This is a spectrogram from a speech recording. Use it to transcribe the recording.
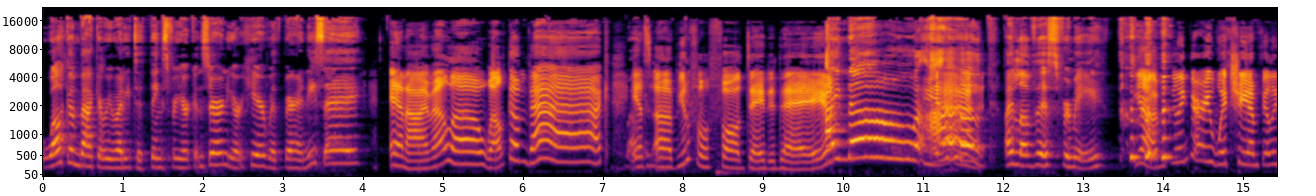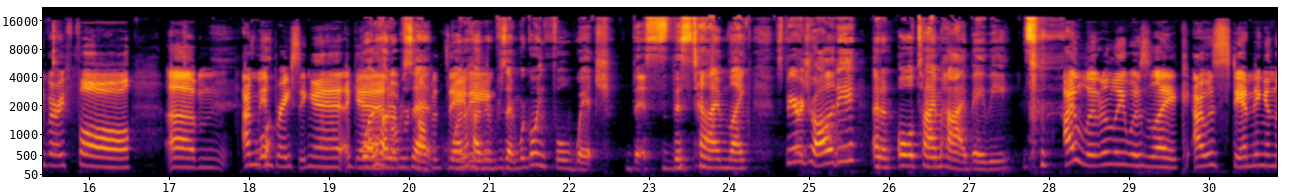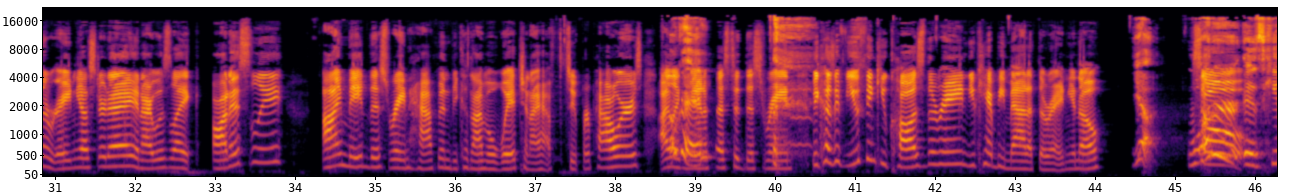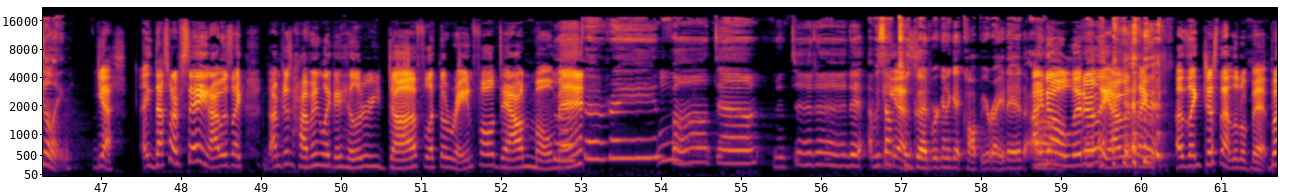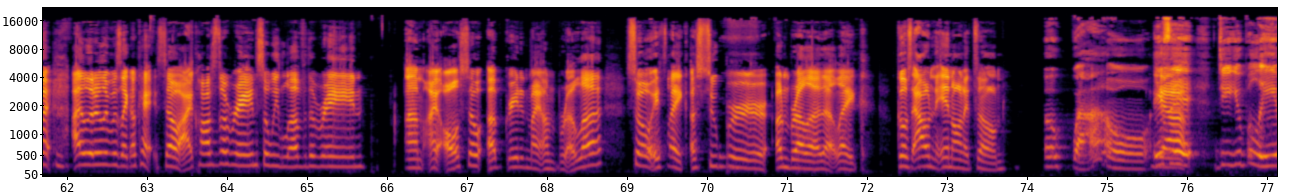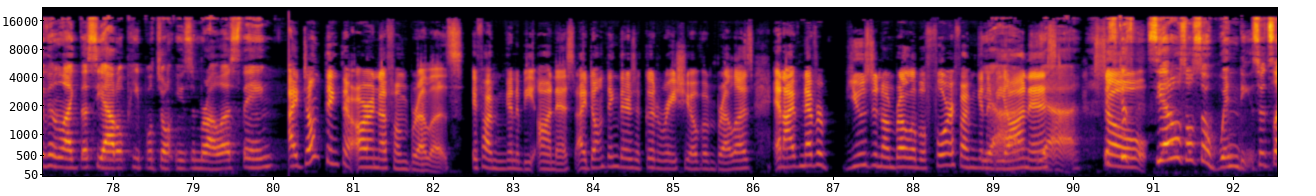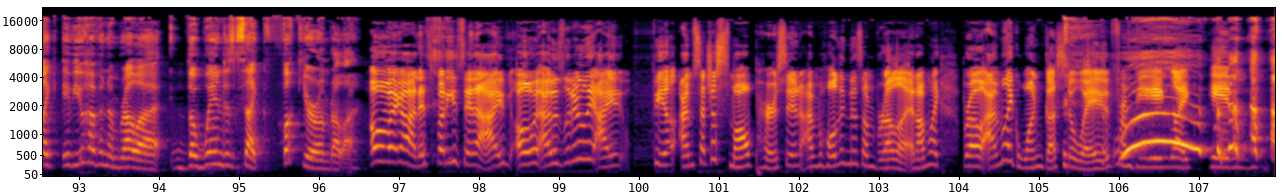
Welcome back, everybody, to Thanks for Your Concern. You're here with Berenice. And I'm Ella. Welcome back. Welcome it's a beautiful fall day today. I know. Yeah. Ah, I love this for me. yeah, I'm feeling very witchy. I'm feeling very fall. Um, I'm Well, embracing it again. One hundred percent. One hundred percent. We're going full witch this this time. Like spirituality at an old time high, baby. I literally was like, I was standing in the rain yesterday, and I was like, honestly. I made this rain happen because I'm a witch and I have superpowers. I like Okay. manifested this rain because if you think you caused the rain, you can't be mad at the rain, you know? yeah. Water So- is healing. Yes. I- That's what I'm saying. I was like, I'm just having like a Hilary Duff, let the rain fall down moment. Let the rain Ooh. fall down. Da, da, da. We sound too good. We're gonna get copyrighted. I Um, know, literally. I was like, I was like, just that little bit. But I literally was like, okay, so I caused the rain, so we love the rain. Um, I also upgraded my umbrella, so Oh. it's like a super umbrella that like goes out and in on its own. Oh wow! Is Yeah. it? Do you believe in like the Seattle people don't use umbrellas thing? I don't think there are enough umbrellas, if I'm going to be honest. I don't think there's a good ratio of umbrellas. And I've never used an umbrella before, if I'm going to be honest. Yeah. So, Seattle's also windy, so it's like if you have an umbrella, the wind is like fuck your umbrella. oh my God, it's funny you say that. I, oh, I was literally, I feel, I'm such a small person. I'm holding this umbrella and I'm like, bro, I'm like one gust away from being like in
